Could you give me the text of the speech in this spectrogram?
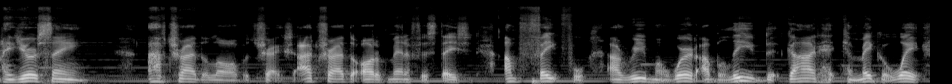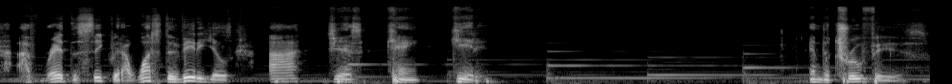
and you're saying, I've tried the law of attraction. I've tried the art of manifestation. I'm faithful. I read my word. I believe that God can make a way. I've read the secret. I watched the videos. I just can't get it. And the truth is,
